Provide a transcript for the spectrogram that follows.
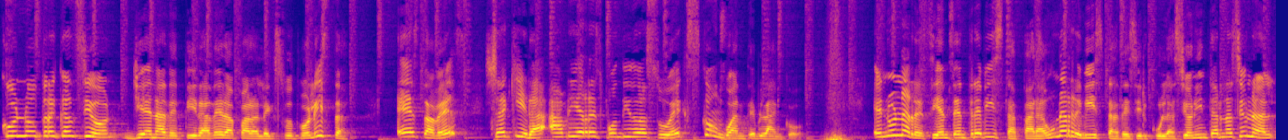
con otra canción llena de tiradera para el exfutbolista. Esta vez, Shakira habría respondido a su ex con guante blanco. En una reciente entrevista para una revista de circulación internacional,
